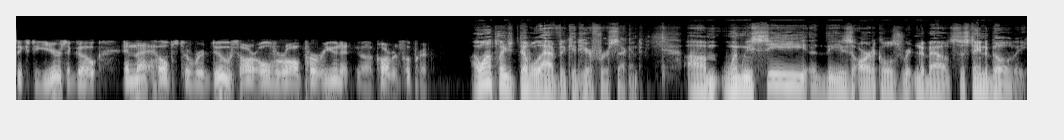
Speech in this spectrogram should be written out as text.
60 years ago. And that helps to reduce our overall per unit uh, carbon footprint. I want to play devil advocate here for a second. Um, when we see these articles written about sustainability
